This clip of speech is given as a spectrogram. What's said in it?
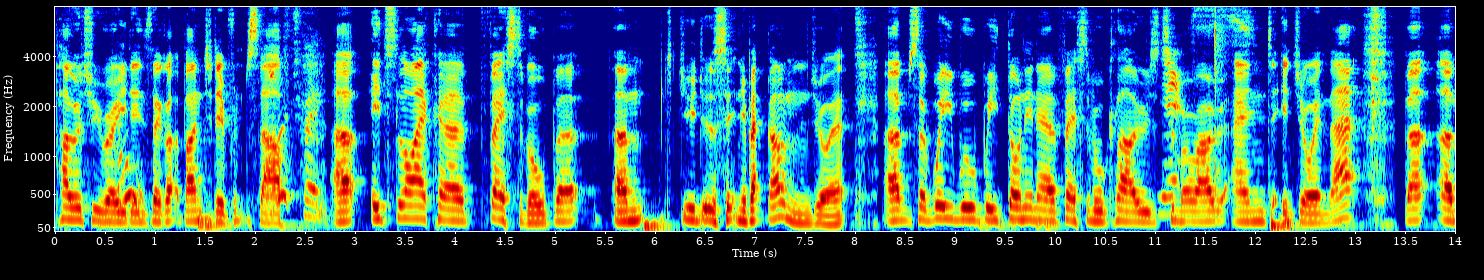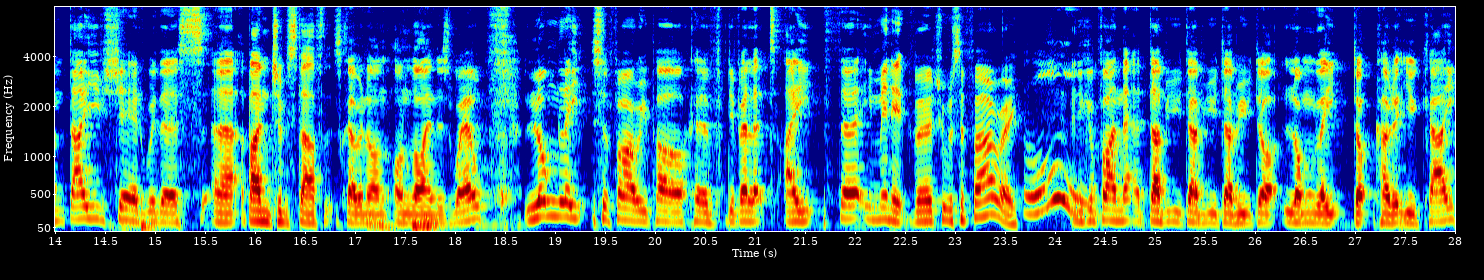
poetry readings. They've got a bunch of different stuff. Uh, it's like a festival, but um, you just sit in your back garden and enjoy it. Um, so we will be donning our festival clothes Yes. tomorrow and enjoying that. But um, Dave shared with us uh, a bunch of stuff that's going on online as well. Longleat Safari Park have developed a 30 minute virtual safari. Ooh. And you can find that at www.longleat.co.uk.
